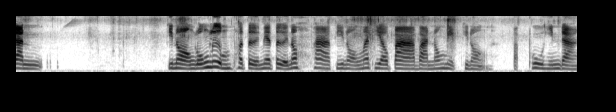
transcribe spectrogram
ย่านพี่น้องหลงลืมพอเตยแม่เตยเนาะพาพี่น้องมาเที่ยวป่าบ้านน้องเมกพี่น้องปะผู้หินดาง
